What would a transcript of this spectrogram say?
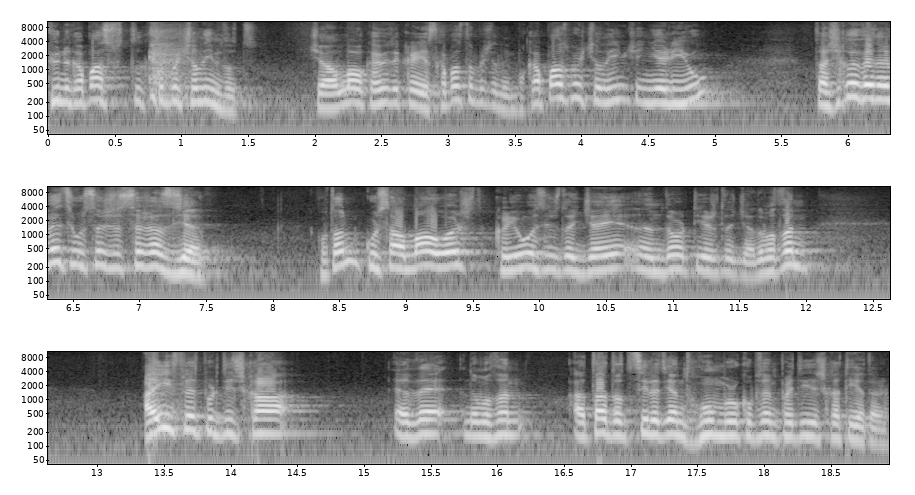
Ky nuk ka pas këtë për qëllim thotë. që Allahu ka hyrë te krijesat, ka pasur për qëllim, por ka pasur për qëllim që njeriu ta shikojë veten e vet sikur s'është s'është asgjë. Kupton? Kurse Allahu është krijuesi i çdo gjëje dhe në dorë të tij është çdo gjë. Domethën ai flet për diçka edhe domethën ata të cilët janë të humbur kuptojnë për diçka tjetër.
